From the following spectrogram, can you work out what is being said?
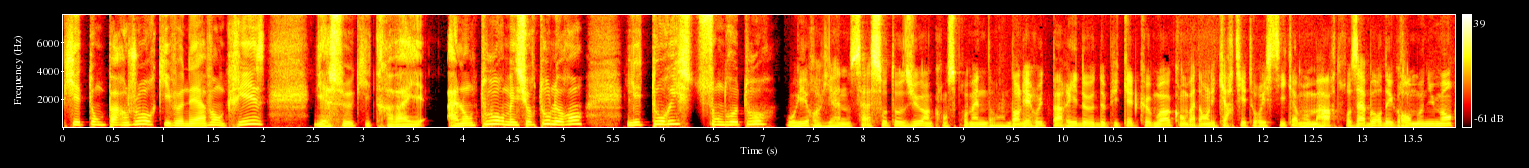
piétons par jour qui venaient avant crise. Il y a ceux qui travaillent alentour, mais surtout, Laurent, les touristes sont de retour? Oui, ils reviennent. Ça saute aux yeux hein, quand on se promène dans, les rues de Paris depuis quelques mois, quand on va dans les quartiers touristiques à Montmartre, aux abords des grands monuments,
